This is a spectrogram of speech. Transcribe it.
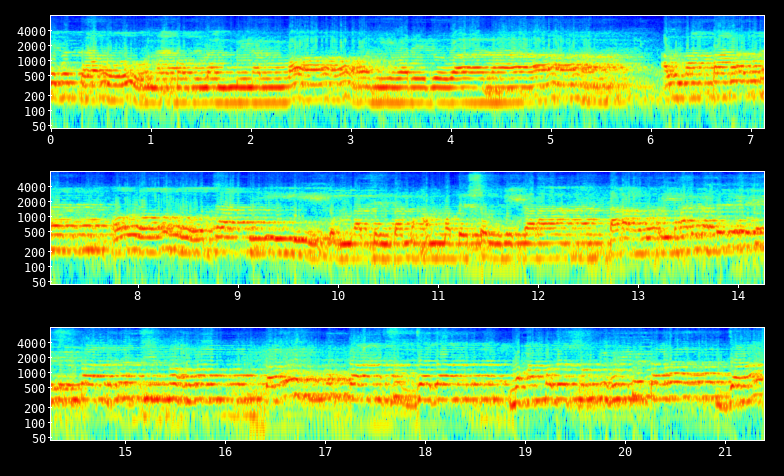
يبتغون فضلا من الله ورضوانا আল্লাহ তাআলা বলেন ও জাতি তোমরা চিন্তা মুহাম্মদের সঙ্গী কারা? তারা হলো এইভাবে তাদেরকে তাদের চিহ্ন তারা রুকআন সুজদা মুহাম্মদের সঙ্গী হইবে তারা যারা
